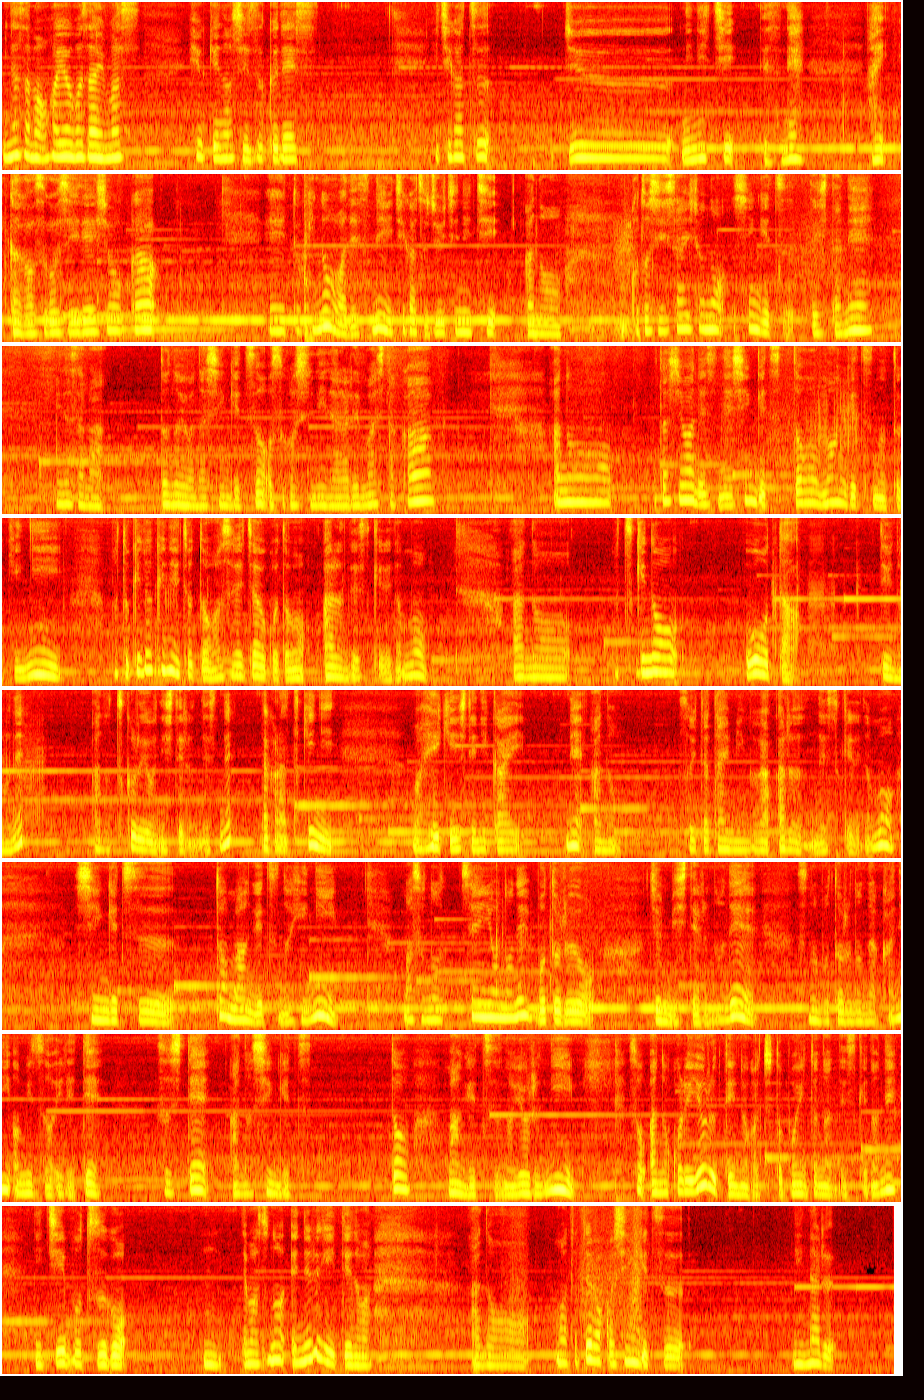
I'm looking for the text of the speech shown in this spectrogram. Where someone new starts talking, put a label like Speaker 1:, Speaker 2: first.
Speaker 1: 皆様おはようございます。日受のしずくです。1月12日ですね。はいいかがお過ごしでしょうか。えっ、ー、と昨日はですね1月11日あの今年最初の新月でしたね。皆様どのような新月をお過ごしになられましたか？あの私はですね新月と満月の時にまあ、時々ねちょっと忘れちゃうこともあるんですけれどもあの月のウォーターっていうのをねあの作るようにしてるんですね。だから月に、まあ、平均して2回ねあのそういったタイミングがあるんですけれども新月と満月の日に、まあ、その専用のねボトルを準備してるのでそのボトルの中にお水を入れてそしてあの新月と満月の夜にそうあのこれ夜っていうのがちょっとポイントなんですけどね。日没後、うん。でまあ、そのエネルギーっていうのはあの、まあ、例えばこう新月になる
